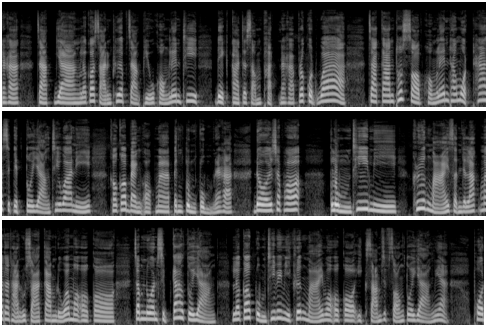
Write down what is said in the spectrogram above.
นะคะ จากยางแล้วก็สารเคลือบจากผิวของเล่นที่เด็กอาจจะสัมผัสนะคะ ปรากฏว่าจากการทดสอบของเล่นทั้งหมด 51 ตัวอย่างที่ว่านี้เขาก็แบ่งออกมาเป็นกลุ่มๆนะคะ โดยเฉพาะกลุ่มที่มีเครื่องหมายสัญลักษณ์มาตรฐานอุตสาหกรรม หรือว่ามอกจำนวน 19 ตัวอย่าง แล้วก็กลุ่มที่ไม่มีเครื่องหมายมอกอีก 32 ตัวอย่างเนี่ยผล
